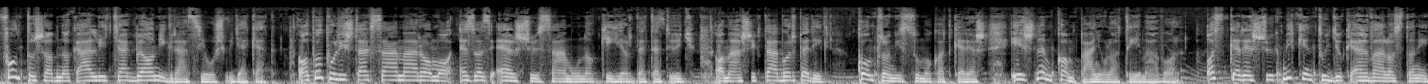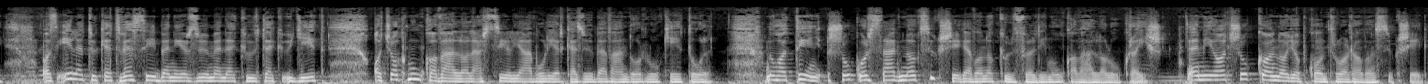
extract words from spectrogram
fontosabbnak állítják be a migrációs ügyeket. A populisták számára ma ez az első számúnak kihirdetett ügy. A másik tábor pedig kompromisszumokat keres, és nem kampányol a témával. Azt keressük, miként tudjuk elválasztani az életüket veszélyben érző menekültek ügyét a csak munkavállalás céljából érkező bevándorlókétól. Noha tény, sok országnak szüksége van a külföldi munkavállalókra is. Emiatt sokkal nagyobb kontrollra van szükség.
